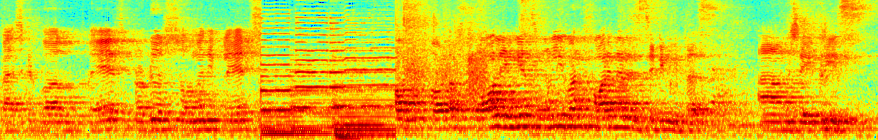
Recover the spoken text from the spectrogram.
basketball players, produced so many players. Out of all Indians, only one foreigner is sitting with us, uh, Mr. Idris.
